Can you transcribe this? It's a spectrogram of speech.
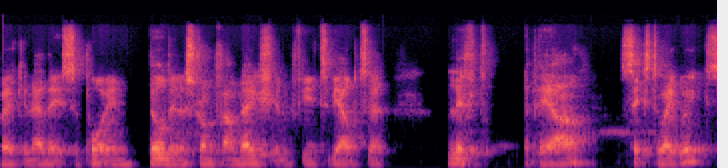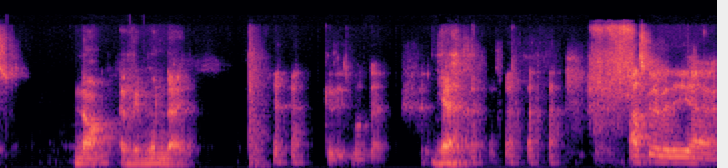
work in there that is supporting building a strong foundation for you to be able to lift a PR six to eight weeks, not every Monday. Because it's Monday. Yeah, That's going to be the uh,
